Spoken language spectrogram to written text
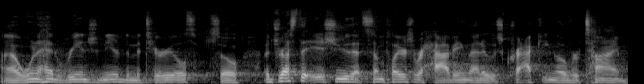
I went ahead and re-engineered the materials, so addressed the issue that some players were having that it was cracking over time.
